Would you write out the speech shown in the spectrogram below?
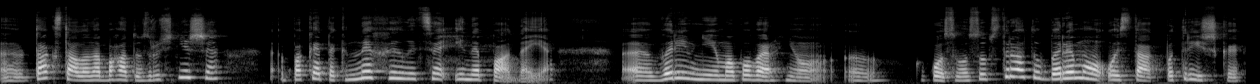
Е, так стало набагато зручніше, пакетик не хилиться і не падає. Е, вирівнюємо поверхню е, кокосового субстрату, беремо ось так потрішки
